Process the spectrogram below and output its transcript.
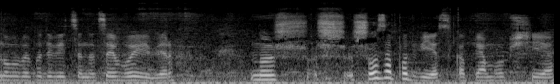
Ну, ви подивіться на цей вибір. Ну, що за подвеска, прям вообще.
